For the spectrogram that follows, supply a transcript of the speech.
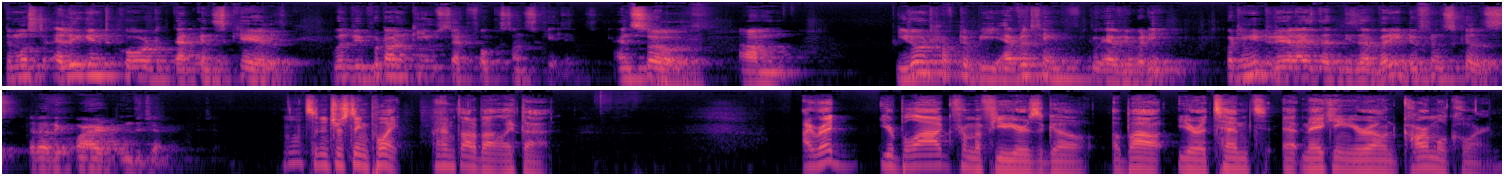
the most elegant code that can scale, will be put on teams that focus on scaling. And so um, you don't have to be everything to everybody, but you need to realize that these are very different skills that are required in the journey. That's an interesting point. I haven't thought about it like that. I read your blog from a few years ago about your attempt at making your own caramel corn.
